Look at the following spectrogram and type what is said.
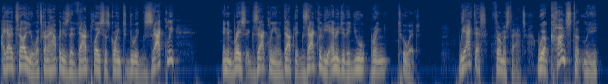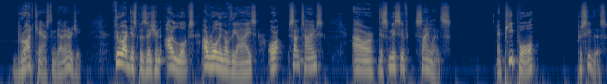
I got to tell you, what's going to happen is that that place is going to do exactly and embrace exactly and adapt exactly the energy that you bring to it. We act as thermostats. We're constantly broadcasting that energy through our disposition, our looks, our rolling of the eyes, or sometimes our dismissive silence. And people perceive this.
